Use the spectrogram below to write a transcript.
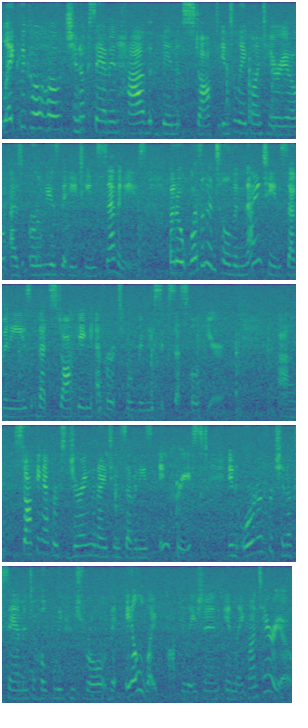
Like the coho, Chinook salmon have been stocked into Lake Ontario as early as the 1870s, but it wasn't until the 1970s that stocking efforts were really successful here. Um, stocking efforts during the 1970s increased in order for Chinook salmon to hopefully control the alewife population in Lake Ontario,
